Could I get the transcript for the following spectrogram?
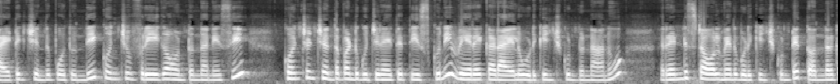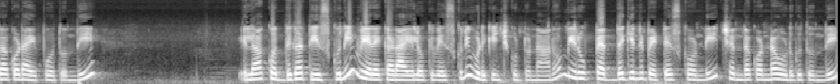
బయటకు చెందిపోతుంది. కొంచెం ఫ్రీగా ఉంటుందనేసి కొంచెం చింతపండు గుజ్జుని అయితే తీసుకుని వేరే కడాయిలో ఉడికించుకుంటున్నాను. రెండు స్టవ్ల మీద ఉడికించుకుంటే తొందరగా కూడా అయిపోతుంది. ఇలా కొద్దిగా తీసుకుని వేరే కడాయిలోకి వేసుకుని ఉడికించుకుంటున్నాను. మీరు పెద్ద గిన్నె పెట్టేసుకోండి. చెందకుండా ఉడుకుతుంది.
